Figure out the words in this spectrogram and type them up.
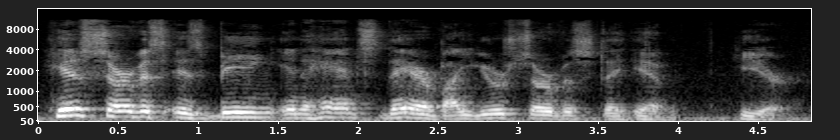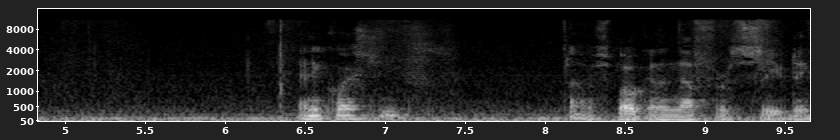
His service is being enhanced there by your service to Him here. Any questions? I've spoken enough for this evening.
